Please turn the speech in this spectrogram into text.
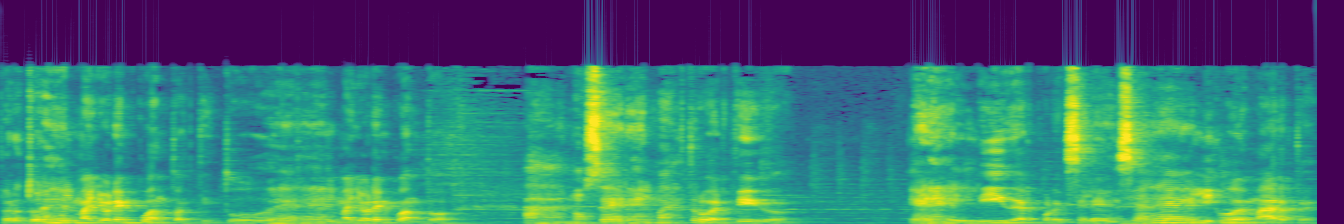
Pero tú eres el mayor en cuanto a actitud, eres el mayor en cuanto a, no sé, eres el más extrovertido Eres el líder por excelencia, eres el hijo de Marte.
